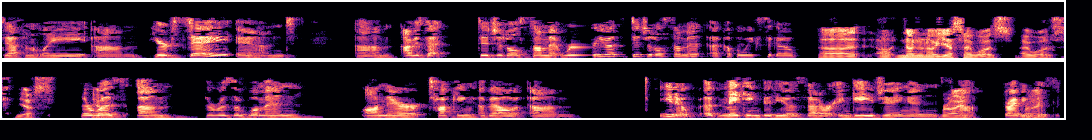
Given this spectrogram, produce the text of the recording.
definitely, um, here to stay. And, um, I was at Digital Summit. Were you at the Digital Summit a couple weeks ago? Uh, oh, no, no, no. Yes, I was. I was. Yes. There Yeah. was um there was a woman on there talking about um you know uh, making videos that are engaging and Right. uh, driving Right. business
